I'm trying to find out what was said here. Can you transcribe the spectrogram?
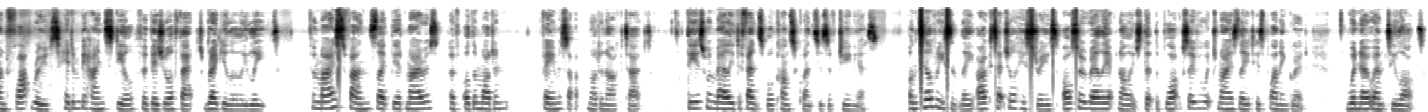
and flat roofs hidden behind steel for visual effect regularly leaked. For Mies fans, like the admirers of other modern famous modern architects, these were merely defensible consequences of genius. Until recently, architectural histories also rarely acknowledged that the blocks over which Mies laid his planning grid were no empty lot.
